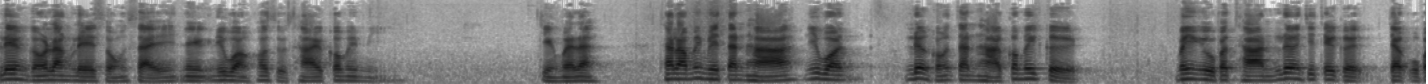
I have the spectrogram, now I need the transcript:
เรื่องของลังเลสงสัย ในนิวรณ์ข้อสุดท้ายก็ไม่มี จริงไหมล่ะ ถ้าเราไม่มีตัณหานิวรณ์เรื่องของตัณหาก็ไม่เกิด ไม่มีอุปทานเรื่องที่จะเกิดจากอุป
